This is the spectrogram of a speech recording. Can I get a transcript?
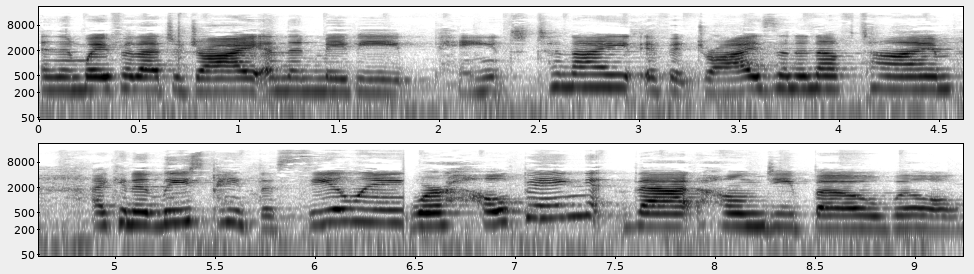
and then wait for that to dry and then maybe paint tonight if it dries in enough time. I can at least paint the ceiling. We're hoping that Home Depot will,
